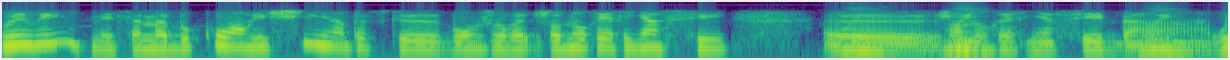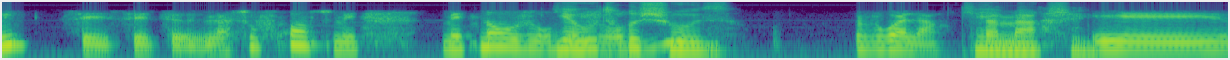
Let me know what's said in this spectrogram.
Oui, oui, mais ça m'a beaucoup enrichi hein, parce que bon, j'en aurais rien fait. Euh, Oui, j'en oui. aurais rien fait. Ben oui, c'est c'est la souffrance. Mais maintenant Il aujourd'hui, y a autre chose Voilà, qui ça m'a et,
